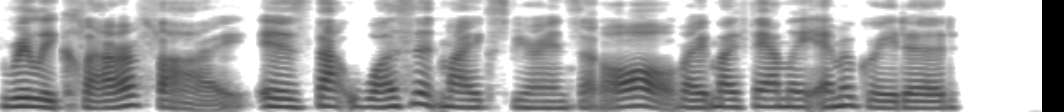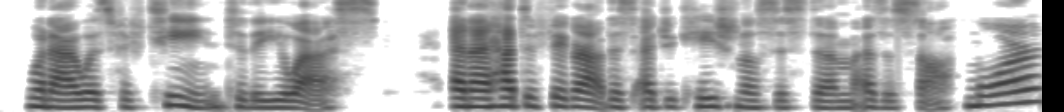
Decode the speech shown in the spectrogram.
really clarify is that wasn't my experience at all, right? My family immigrated when I was 15 to the US, and I had to figure out this educational system as a sophomore.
